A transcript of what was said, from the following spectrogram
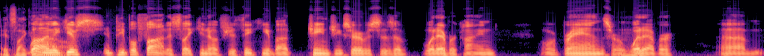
It's like well, oh, and wow. it gives people thought. It's like you know, if you're thinking about changing services of whatever kind, or brands or Mhm. whatever, um,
